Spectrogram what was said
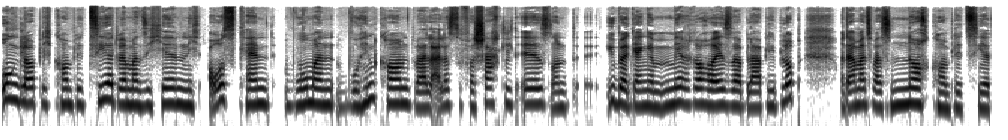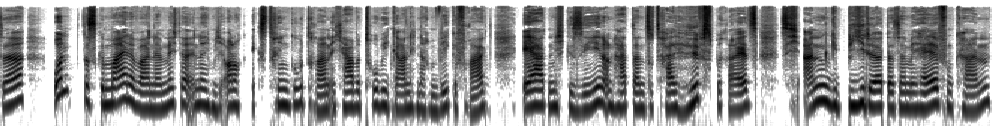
unglaublich kompliziert, wenn man sich hier nicht auskennt, wo man wohin kommt, weil alles so verschachtelt ist und Übergänge, mehrere Häuser, blablablub. Und damals war es noch komplizierter. Und das Gemeine war nämlich, da erinnere ich mich auch noch extrem gut dran, ich habe Tobi gar nicht nach dem Weg gefragt. Er hat mich gesehen und hat dann total hilfsbereit sich angebiedert, dass er mir helfen kann.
